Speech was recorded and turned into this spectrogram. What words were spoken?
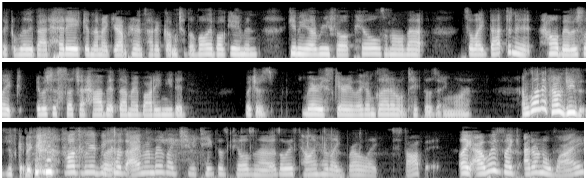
like a really bad headache, and then my grandparents had to come to the volleyball game and give me a refill of pills and all that. So like that didn't help. It was like it was just such a habit that my body needed, which was very scary. Like I'm glad I don't take those anymore. I'm glad I found Jesus. Just kidding. Well, it's weird But- because I remember like she would take those pills, and I was always telling her like, bro, like stop it. Like I was like, I don't know why,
